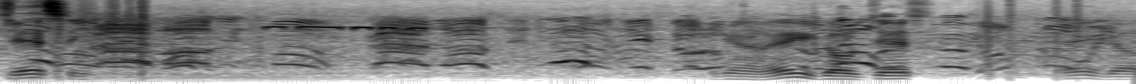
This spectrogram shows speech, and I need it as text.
Jessie. Yeah, there you go, Jessie. There you go.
